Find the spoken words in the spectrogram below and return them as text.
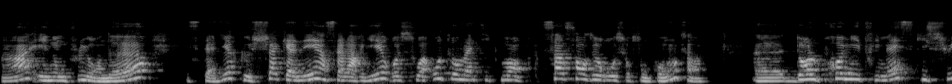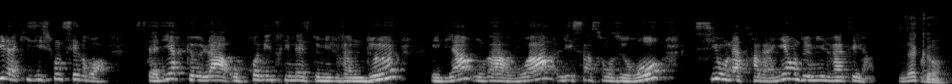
hein, et non plus en heures. C'est-à-dire que chaque année, un salarié reçoit automatiquement 500 euros sur son compte euh, dans le premier trimestre qui suit l'acquisition de ses droits. C'est-à-dire que là, au premier trimestre 2022, eh bien, on va avoir les 500 euros si on a travaillé en 2021. D'accord.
